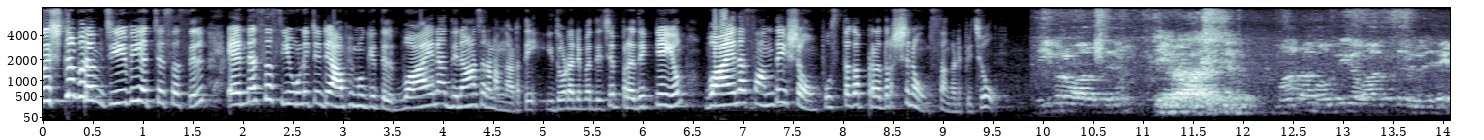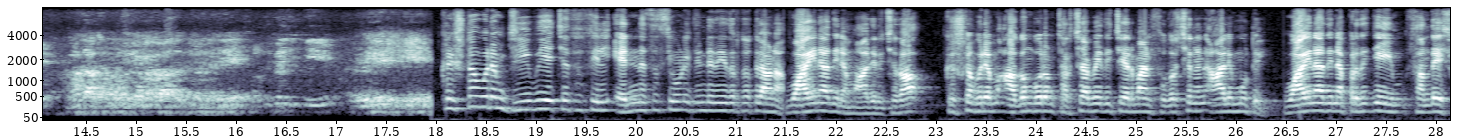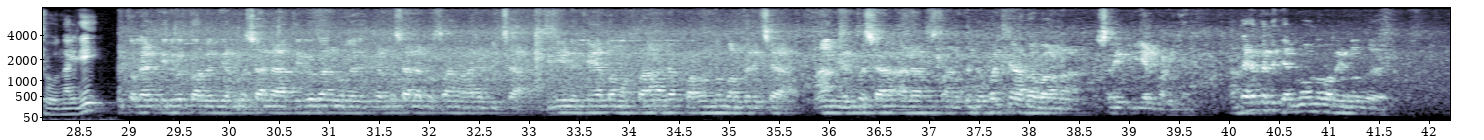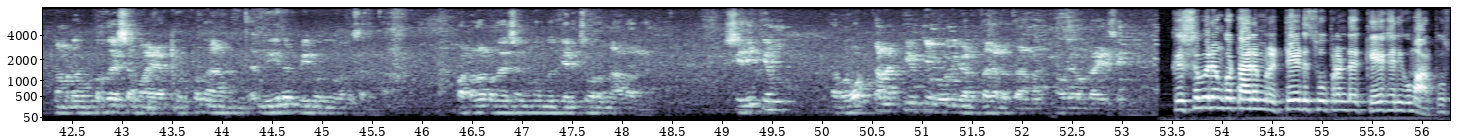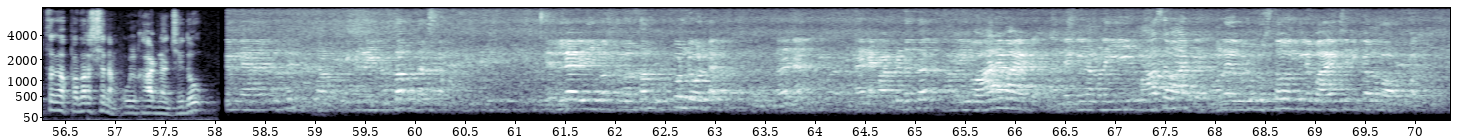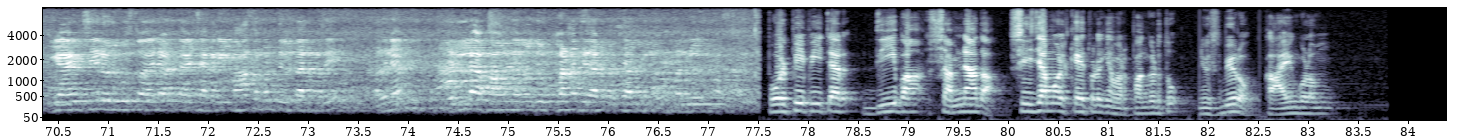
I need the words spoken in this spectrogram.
Krishnapuram G V H S എസിൽ N S S യൂണിറ്റിന്റെ ആഭിമുഖ്യത്തിൽ വായനാ ദിനാചരണം നടത്തി. ഇതോടനുബന്ധിച്ച് പ്രതിജ്ഞയും വായന സന്ദേശവും പുസ്തക പ്രദർശനവും സംഘടിപ്പിച്ചു. Krishnapuram G V H S എസിൽ എൻ എസ് എസ് യൂണിറ്റിന്റെ നേതൃത്വത്തിലാണ് വായനാ ദിനം ആചരിച്ചത്. കൃഷ്ണപുരം അകമ്പുറം ചർച്ചാവേദി ചെയർമാൻ സുദർശനൻ ആലുമൂട്ടിൽ വായനാ ദിന പ്രതിജ്ഞയും സന്ദേശവും നൽകി. തൊള്ളായിരത്തി ഇരുപത്തി ആറിൽ ഗ്രന്ഥശാല തിരുവിതാംകൂറിൽ ഗ്രന്ഥശാല പ്രസ്ഥാനം ആരംഭിച്ച പിന്നീട് കേരളം ഒട്ടാകെ പറന്നു പന്തരിച്ച ആ ഗ്രന്ഥശാല പ്രസ്ഥാനത്തിന്റെ ഉപജ്ഞാതാവാണ് ശ്രീ പി എൽ പണിക്കർ അദ്ദേഹത്തിന്റെ ജന്മം എന്ന് പറയുന്നത് നമ്മുടെ ഉൾപ്രദേശമായ കുട്ടനാടിന്റെ നീലംപീരൂർ എന്ന് പറഞ്ഞ സ്ഥലത്താണ്. പട്ടണ പ്രദേശങ്ങളിലൊന്നും ജനിച്ചു വളർന്ന ആളല്ല. ശരിക്കും റോഡ് കണക്ടിവിറ്റി പോലും അടുത്ത കാലത്താണ് അവിടെ ഉണ്ടായ ശരിക്കും കൃഷ്ണപുരം കൊട്ടാരം റിട്ടയേർഡ് സൂപ്രണ്ട് കെ ഹരികുമാർ പുസ്തക പ്രദർശനം ഉദ്ഘാടനം ചെയ്തു. ഈ പുസ്തക പ്രദർശനം എല്ലാവരും ഈ ദിവസം ഉൾക്കൊണ്ടുകൊണ്ട് അതിന് അതിനെ പങ്കെടുത്ത് നമ്മൾ ഈ വാരമായിട്ട് അല്ലെങ്കിൽ നമ്മൾ ഈ മാസമായിട്ട് നമ്മൾ ഒരു പുസ്തകമെങ്കിലും വായിച്ചിരിക്കാനുള്ള ഉറപ്പ്. ഈ ആഴ്ചയിൽ ഒരു പുസ്തകം അതിന്റെ അടുത്ത ആഴ്ച അങ്ങനെ ഈ മാസം കൊണ്ട് തീർത്താലും മതി. അതിന് എല്ലാ ഭാവങ്ങളും ഉദ്ഘാടനം ചെയ്തായിട്ട് പ്രഖ്യാപിക്കുന്നു. നന്ദി Paul P Peter Deepa Shamnatha Sheeja mol K തുടങ്ങിയവർ പങ്കെടുത്തു. News bureau Kayamkulam.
